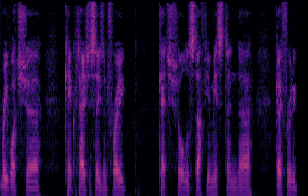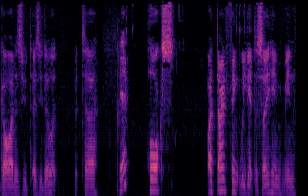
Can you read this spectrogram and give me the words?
rewatch uh, Camp Cretaceous season three, catch all the stuff you missed, and uh, go through the guide as you as you do it. But uh, Yeah. Hawks, I don't think we get to see him in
